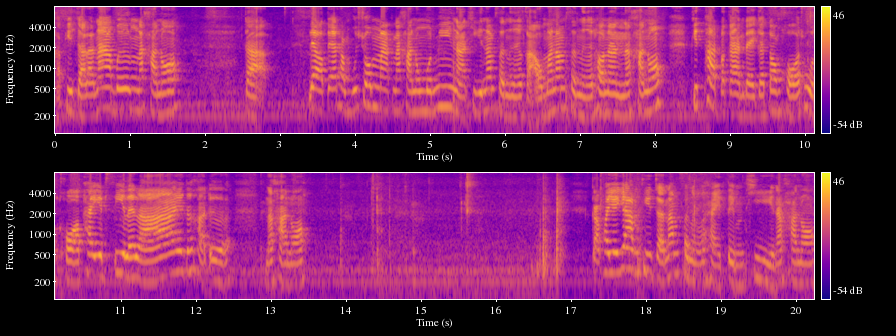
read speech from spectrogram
กับพี่จารณาเบิ้งนะคะเนาะกับ แล้วแต่ทำผู้ชมมากนะคะน้องมดมีหน้าที่นำเสนอก็เอามานำเสนอเท่านั้นนะคะเนาะผิดพลาดประการใดก็ต้องขอโทษขออภัยเอฟซีหลายๆเด้อค่ะเด้อนะคะเนาะกับพยายามที่จะนำเสนอให้เต็มที่นะคะเนาะ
